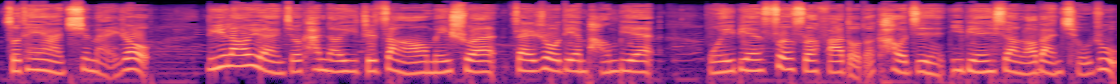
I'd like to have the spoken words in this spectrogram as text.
昨天呀，去买肉，离老远就看到一只藏獒没拴在肉店旁边。我一边瑟瑟发抖地靠近，一边向老板求助：“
